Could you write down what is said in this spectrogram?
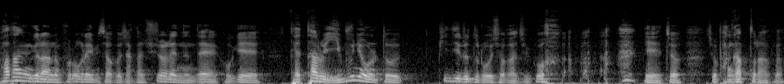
화상 연결하는 프로그램이 있어서 잠깐 출연했는데 거기에 대타로 이분이 오늘 또 PD로 들어오셔가지고 예, 저, 저 반갑더라고요.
